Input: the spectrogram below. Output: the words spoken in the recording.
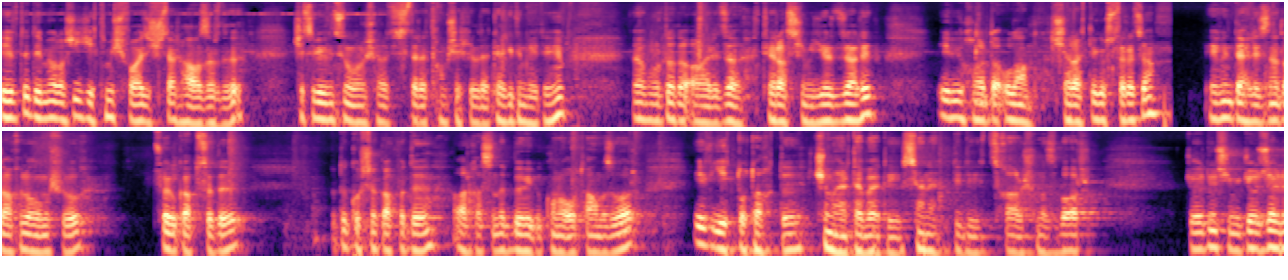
Evdə demək olar ki, 70% işlər hazırdır. Keçib evin üçün olan şərait sizlərə tam şəkildə təqdim edim. Və burada da ayrıca teras kimi yer düzəlib. Ev yuxarıda olan şəraitdə göstərəcəm. Evin dəhlizinə daxil olmuşuq. Çöl qapısıdır. Burada qoşa qapıdır. Arxasında böyük bir qonaq otağımız var. Ev 7 otaqdır, 2 mərtəbədir, sənədlidir, çıxarışımız var. Gördüyünüz kimi gözəl,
